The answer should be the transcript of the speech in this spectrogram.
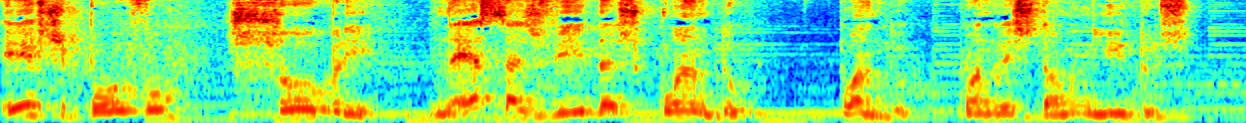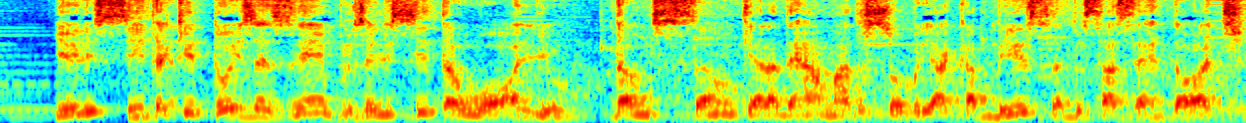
este povo, sobre nessas vidas quando, quando, quando estão unidos. E ele cita aqui dois exemplos. Ele cita o óleo da unção que era derramado sobre a cabeça do sacerdote,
